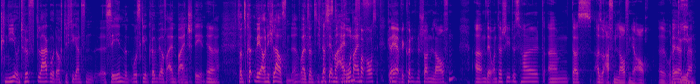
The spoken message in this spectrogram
Knie- und Hüftlage oder auch durch durch die ganzen äh, Sehnen und Muskeln können wir auf einem Bein stehen. Ja. Sonst könnten wir ja auch nicht laufen, ne? Weil sonst, ich das muss ja immer ein Bein. Voraus genau. Naja, wir könnten schon laufen. Ähm, der Unterschied ist halt, ähm, dass, also Affen laufen ja auch. Äh, oder ja, gehen klar.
